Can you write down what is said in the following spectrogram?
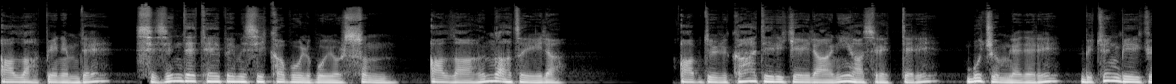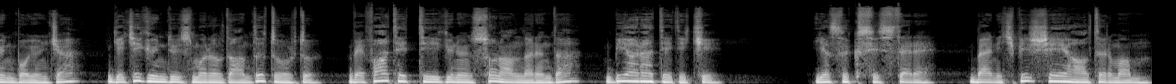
Allah benim de sizin de tevbemizi kabul buyursun. Allah'ın adıyla. Abdülkadir Geylani Hazretleri bu cümleleri bütün bir gün boyunca gece gündüz mırıldandı durdu. Vefat ettiği günün son anlarında bir ara dedi ki Yazık sizlere ben hiçbir şeye aldırmam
